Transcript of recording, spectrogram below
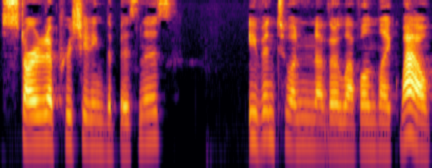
started appreciating the business even to another level and like, wow,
